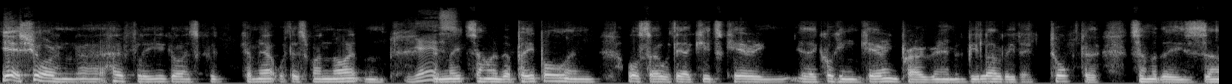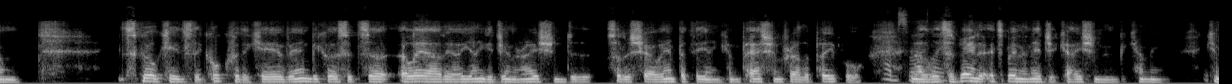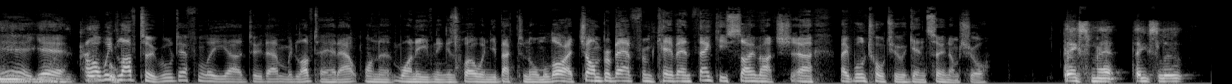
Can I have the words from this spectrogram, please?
Yeah, sure, and uh, hopefully you guys could come out with us one night and Yes. and meet some of the people, and also with our kids caring, uh, cooking and caring program. It'd be lovely to talk to some of these um, school kids that cook for the Carevan because it's uh, allowed our younger generation to sort of show empathy and compassion for other people. Absolutely. In other words, it's been it's been an education in becoming Yeah, community. yeah. Yeah. Oh, we'd love to. We'll definitely uh, do that, and we'd love to head out one uh, one evening as well when you're back to normal. All right, John Brabant from Carevan, thank you so much, uh, mate. We'll talk to you again soon, I'm sure. Thanks, Matt. Thanks, Lou.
